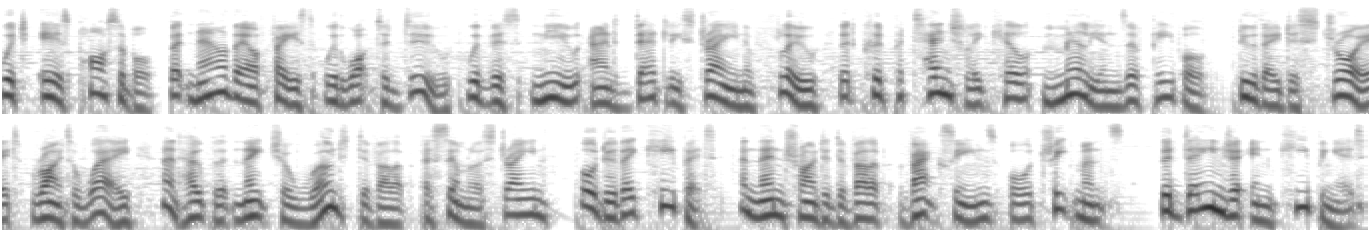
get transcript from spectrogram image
which is possible. But now they are faced with what to do with this new and deadly strain of flu that could potentially kill millions of people. Do they destroy it right away and hope that nature won't develop a similar strain? Or do they keep it and then try to develop vaccines or treatments? The danger in keeping it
